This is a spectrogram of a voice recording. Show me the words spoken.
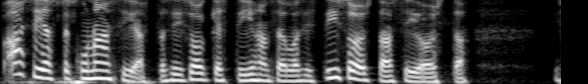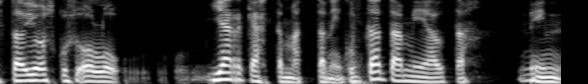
asiasta kuin asiasta, siis oikeasti ihan sellaisista isoista asioista, mistä on joskus ollut järkähtämättä niin kuin tätä mieltä, niin,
